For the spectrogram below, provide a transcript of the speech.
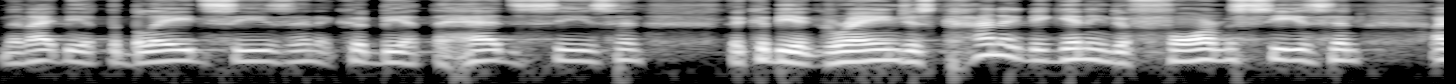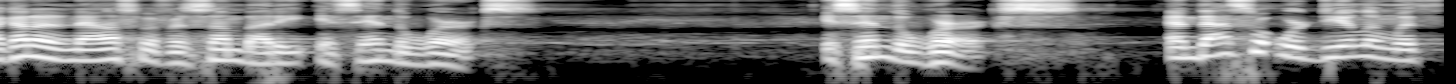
they might be at the blade season, it could be at the head season. There could be a grain just kind of beginning to form season. I got an announcement for somebody. It's in the works. It's in the works. And that's what we're dealing with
